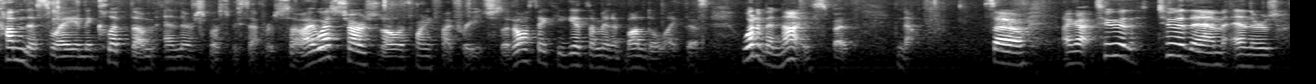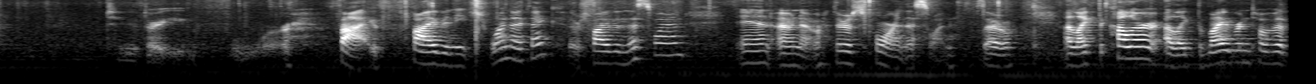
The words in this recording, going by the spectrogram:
come this way and they clip them and they're supposed to be separate. So I was charged $1.25 for each, so I don't think you get them in a bundle like this. Would have been nice, but no. So I got two of, the, two of them and there's two, three, four, five. Five in each one, I think. There's five in this one. And, oh no, there's four in this one. So I like the color, I like the vibrant of it,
